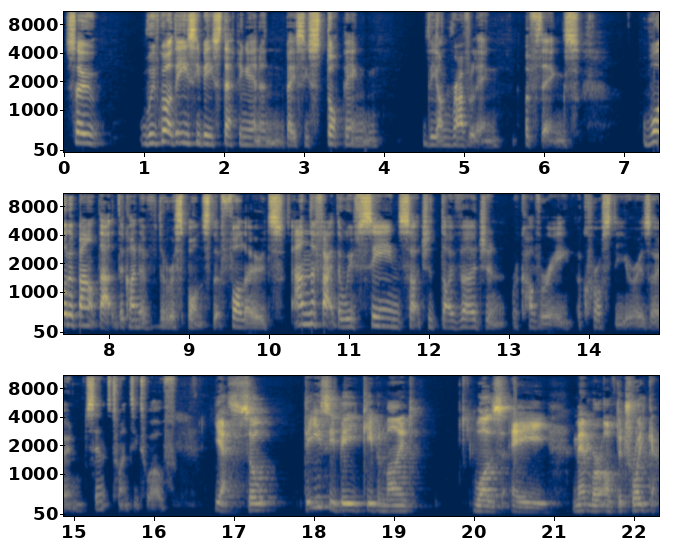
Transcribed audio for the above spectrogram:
So we've got the ECB stepping in and basically stopping the unraveling of things what about that the kind of the response that followed and the fact that we've seen such a divergent recovery across the eurozone since 2012 yes so the ecb keep in mind was a member of the troika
